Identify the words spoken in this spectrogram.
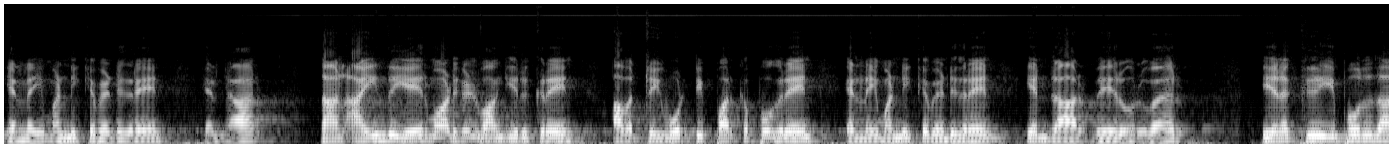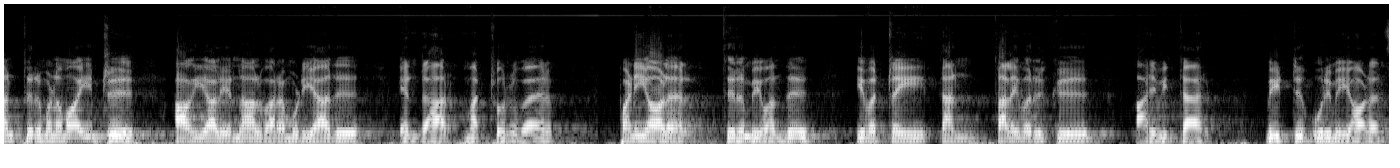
என்னை மன்னிக்க வேண்டுகிறேன் என்றார். நான் ஐந்து ஏர் மாடுகள் வாங்கியிருக்கிறேன். அவற்றை ஓட்டி பார்க்கப் போகிறேன். என்னை மன்னிக்க வேண்டுகிறேன் என்றார் வேறொருவர். எனக்கு இப்போதுதான் திருமணமாயிற்று. ஆகையால் என்னால் வர முடியாது என்றார் மற்றொருவர். பணியாளர் திரும்பி வந்து இவற்றை தன் தலைவருக்கு அறிவித்தார். வீட்டு உரிமையாளர்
